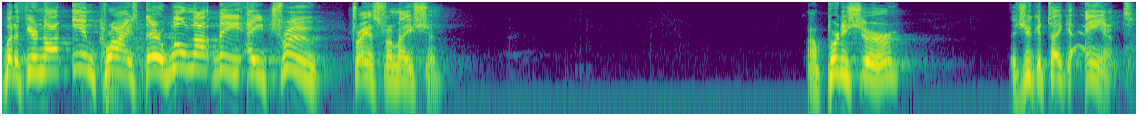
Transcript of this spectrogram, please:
But if you're not in Christ, there will not be a true transformation. I'm pretty sure that you could take an ant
